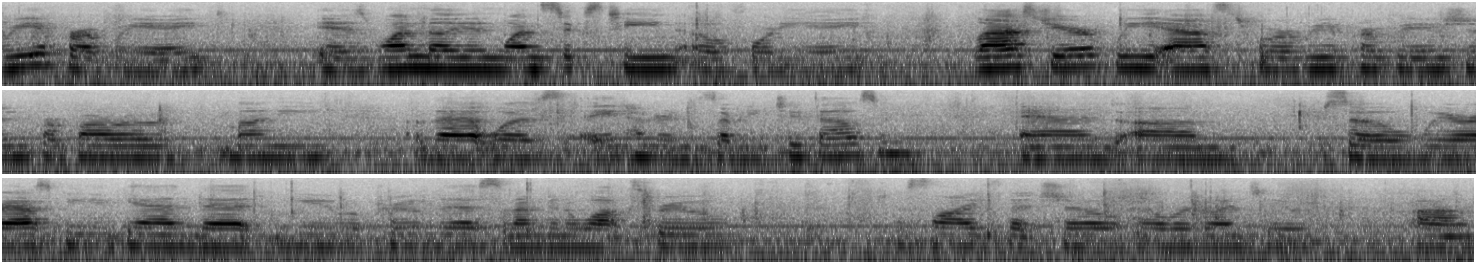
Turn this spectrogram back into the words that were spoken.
reappropriate is one million one sixteen oh forty eight last year, we asked for a reappropriation for borrowed money that was eight hundred and um, so we're asking again that you approve this, and I'm gonna walk through the slides that show how we're going to, um,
